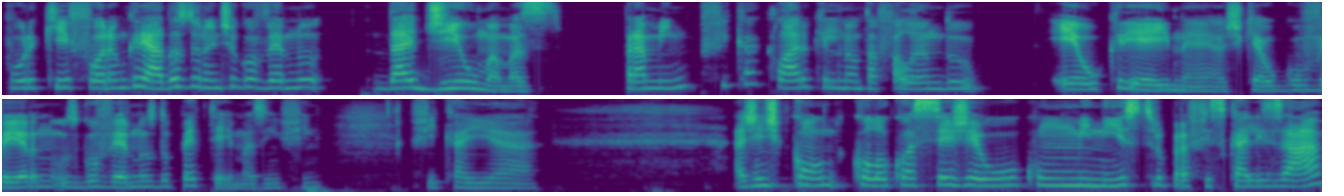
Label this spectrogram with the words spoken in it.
porque foram criadas durante o governo da Dilma, mas para mim fica claro que ele não está falando eu criei, né? Acho que é o governo, os governos do PT, mas enfim, fica aí a a gente colocou a CGU com um ministro para fiscalizar.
